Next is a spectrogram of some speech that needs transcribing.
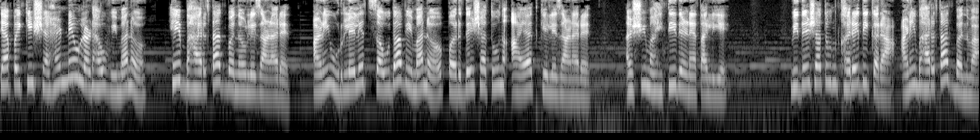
त्यापैकी शहाण्णव लढाऊ विमानं हे भारतात बनवले जाणार आहेत आणि उरलेले चौदा विमानं परदेशातून आयात केले जाणार आहेत अशी माहिती देण्यात आली आहे. विदेशातून खरेदी करा आणि भारतात बनवा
